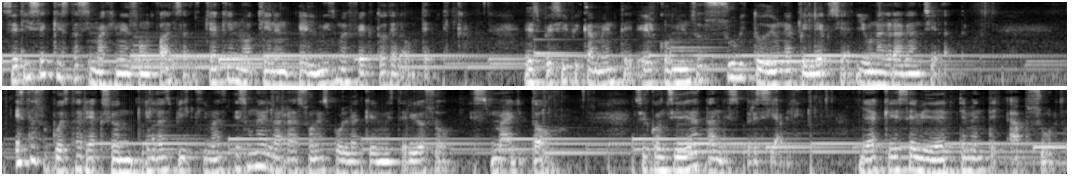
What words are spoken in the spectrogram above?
Se dice que estas imágenes son falsas, ya que no tienen el mismo efecto de la auténtica, específicamente el comienzo súbito de una epilepsia y una grave ansiedad. Esta supuesta reacción en las víctimas es una de las razones por la que el misterioso Smile Dog se considera tan despreciable, ya que es evidentemente absurdo.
